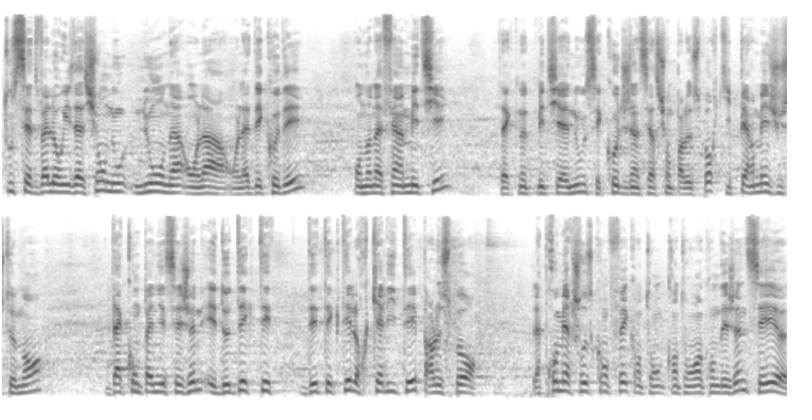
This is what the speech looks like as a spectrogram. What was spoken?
toute cette valorisation, nous, on l'a, on l'a décodé. On en a fait un métier. Avec notre métier à nous, c'est coach d'insertion par le sport, qui permet justement d'accompagner ces jeunes et de détecter, détecter leur qualité par le sport. La première chose qu'on fait quand on, rencontre des jeunes, c'est euh,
